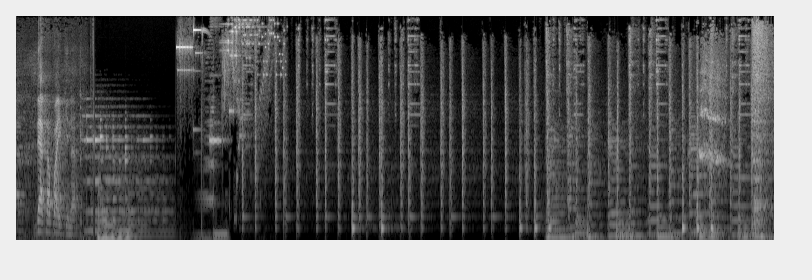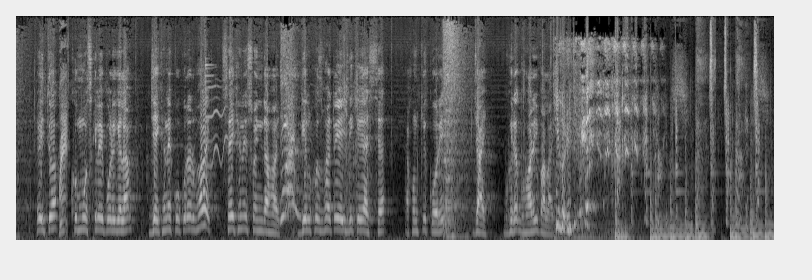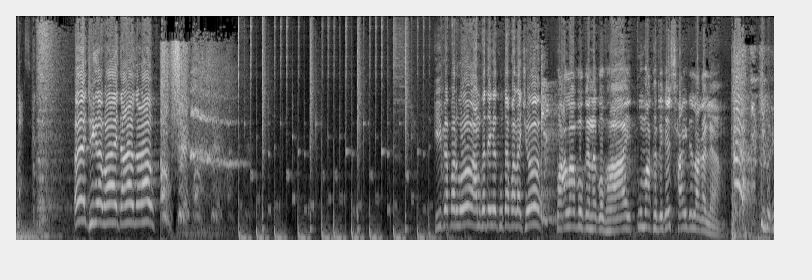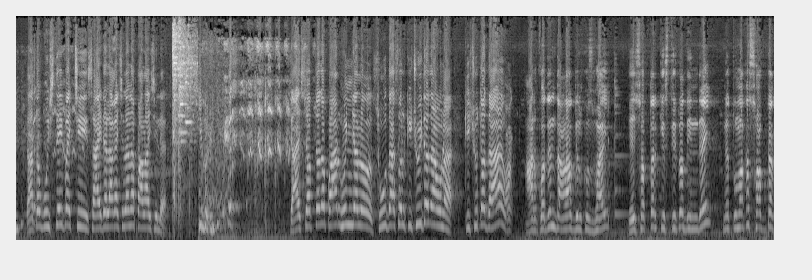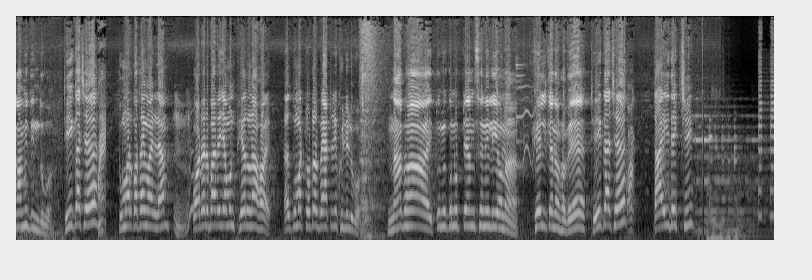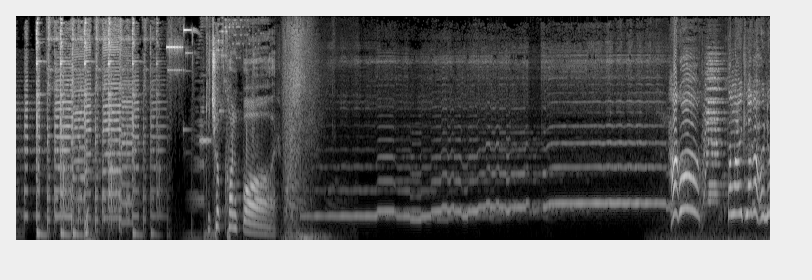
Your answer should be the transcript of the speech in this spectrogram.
দেখা পাই কিনা। এই তো খুব মুশকিলে পড়ে গেলাম। যেখানে কুকুরের ভয় সেইখানে সন্ধ্যা হয়। দিলখুশ ভাই তো এই দিকেই আসছে। এখন কি করি? যাই ঘুরে ঘরই পালাই। এই ঝিঙা ভাই দাঁড়াও দাঁড়াও। কি ব্যাপার গো আমাকে দেখে কোথা পালাইছো? পালাবো কেন গো ভাই? তোমাকে দেখে সাইডে লাগাইলাম। তা তো বুঝতেই পারছি সাইডে লাগাইছিলে না পালাইছিলে। চার সপ্তাহ তো পার হইন গেল। সুদ আসল কিছুই তো দাও না কিছু তো দাও। আর কদিন দাঁড়াও দিলখুশ ভাই এই সপ্তাহের কিস্তিটা দিন দেই না তোমাকে সব টাকা আমি দিন দেবো। ঠিক আছে তোমার কথাই মানলাম। পরের বারে যেমন ফেল না হয় তাহলে তোমার টোটাল ব্যাটারি খুলে নেব। না ভাই তুমি কোনো টেনশনই লিও না। ফেল কেন হবে? ঠিক আছে তাই দেখছি। কিছুক্ষণ পর। হাগো তা লাইট লাগা হইল?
